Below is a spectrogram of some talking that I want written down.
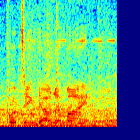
Putting down a mine.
